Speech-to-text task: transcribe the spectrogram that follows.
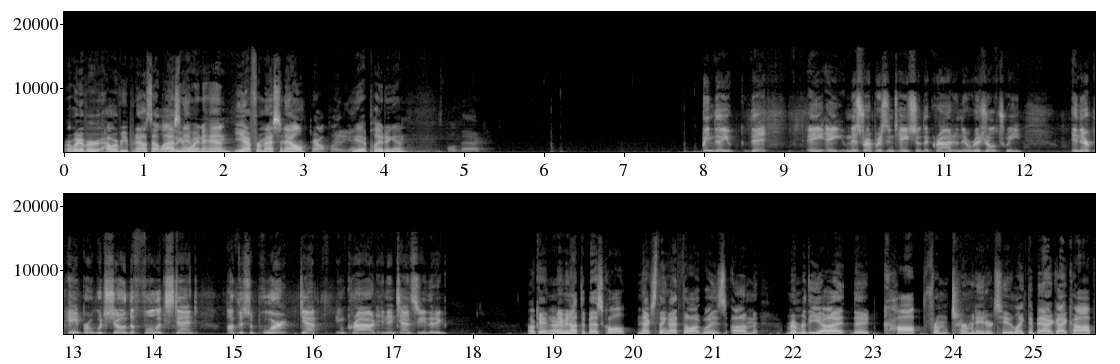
or whatever, however you pronounce that last Bobby name. Bobby Moynihan. Yeah, from SNL. Here, I'll play it again. Yeah, play it again. Pull it back. showing the, that a, a misrepresentation of the crowd in the original tweet in their paper, which showed the full extent of the support, depth, and crowd and intensity that it Okay, maybe right. not the best call. Next thing I thought was, um, remember the uh, the cop from Terminator 2, like the bad guy cop?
